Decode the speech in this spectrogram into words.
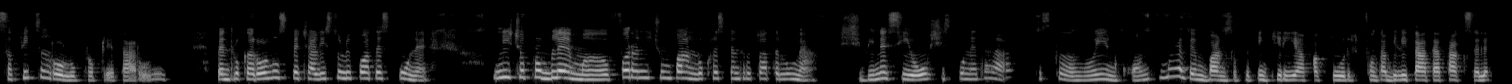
să fiți în rolul proprietarului. Pentru că rolul specialistului poate spune, nicio problemă, fără niciun ban, lucrez pentru toată lumea. Și vine CEO și spune, da, da, știți că noi în cont nu mai avem bani să plătim chiria, facturi, contabilitatea, taxele.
